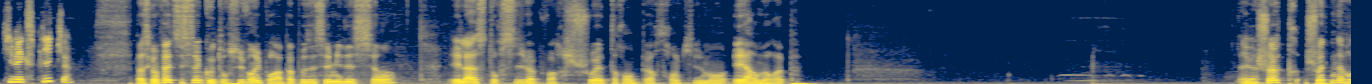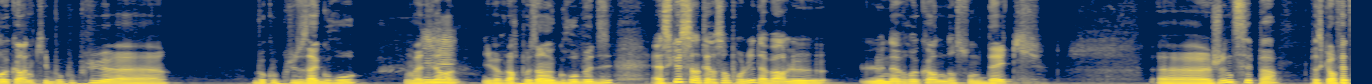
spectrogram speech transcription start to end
qu'il m'explique. Parce qu'en fait, il sait qu'au tour suivant, il pourra pas poser ses miliciens. Et là, ce tour-ci, il va pouvoir chouette rampeur tranquillement et armor up. Et bien, chouette, chouette Navrecorn qui est beaucoup plus, euh, beaucoup plus aggro, on va dire. Mhm. Il va vouloir poser un gros body. Est-ce que c'est intéressant pour lui d'avoir le, le Navrecorn dans son deck Euh, Je ne sais pas. Parce qu'en fait,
